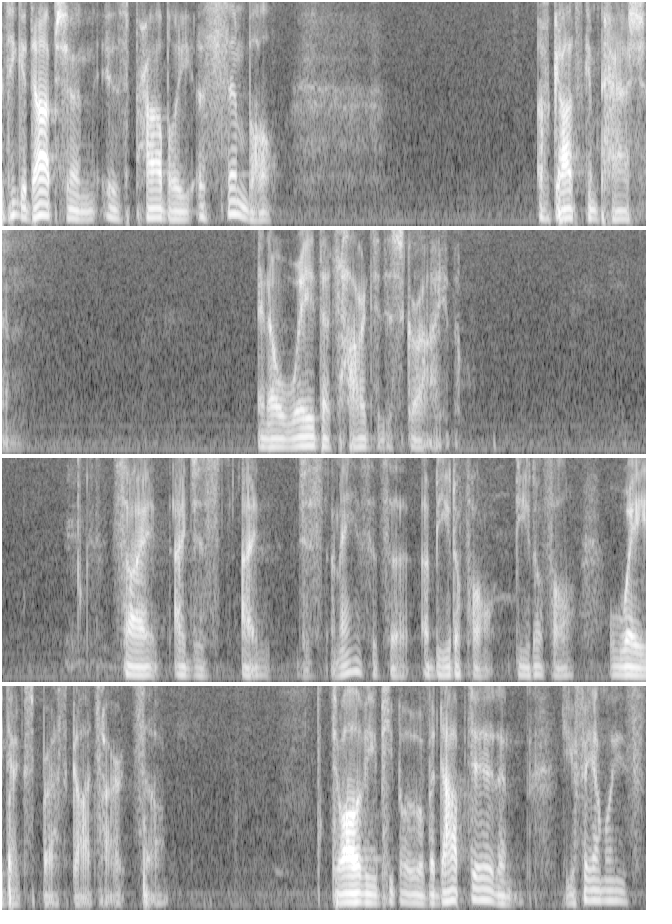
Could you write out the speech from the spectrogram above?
I think adoption is probably a symbol of God's compassion in a way that's hard to describe. So I, I just, I just amazed. It's a, a beautiful, beautiful way to express God's heart. So, to all of you people who have adopted and your families,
